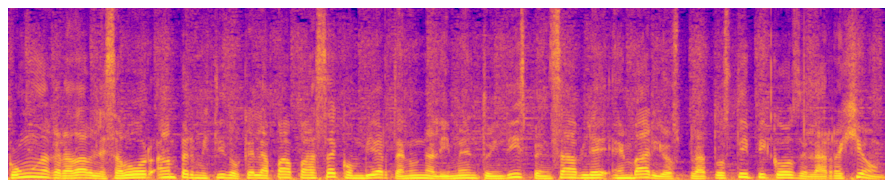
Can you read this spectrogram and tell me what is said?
con un agradable sabor han permitido que la papa se convierta en un alimento indispensable en varios platos típicos de la región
